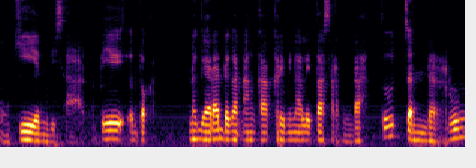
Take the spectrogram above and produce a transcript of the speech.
mungkin bisa. Tapi untuk negara dengan angka kriminalitas rendah tuh cenderung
